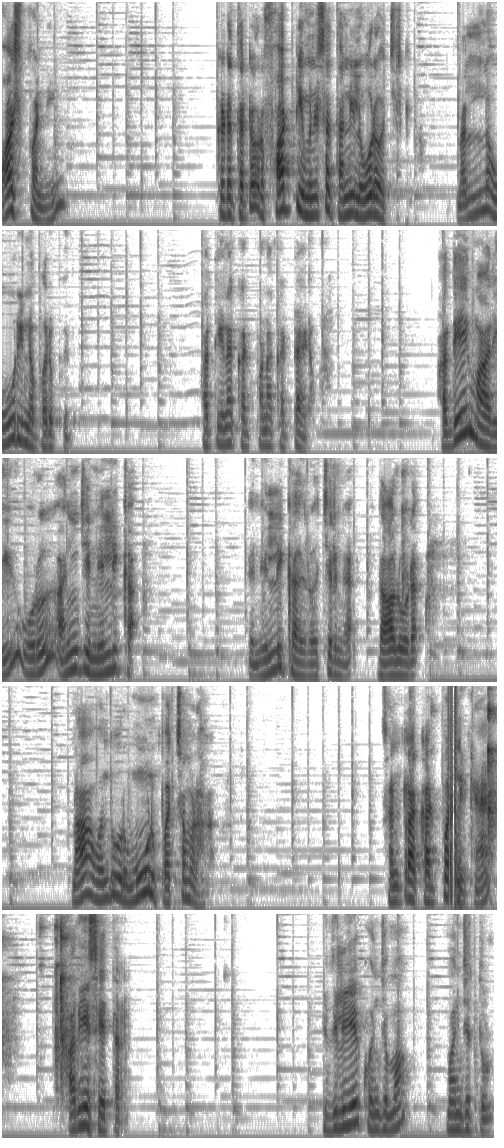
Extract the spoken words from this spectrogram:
வாஷ் பண்ணி கிட்டத்தட்ட ஒரு ஃபார்ட்டி மினிட்ஸாக தண்ணியில் ஊற வச்சுருக்கேன். நல்லா ஊறின பருப்பு இது. பார்த்தீங்கன்னா கட் பண்ணால் கட் ஆகிடும் அதே மாதிரி ஒரு அஞ்சு நெல்லிக்காய். இந்த நெல்லிக்காய் அதில் வச்சுருங்க தாலோட நான் வந்து ஒரு மூணு பச்சை மிளகாய். சென்ட்ராக கட் பண்ணியிருக்கேன் அதையும் சேர்த்துறேன். இதுலேயே கொஞ்சமாக மஞ்சத்தூள்.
